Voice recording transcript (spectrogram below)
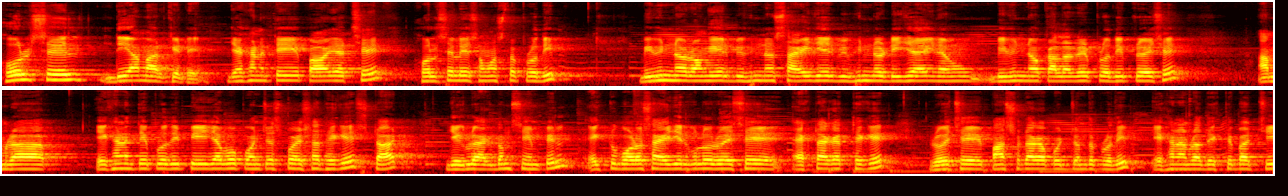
হোলসেল দিয়া মার্কেটে, যেখানেতে পাওয়া যাচ্ছে হোলসেলে সমস্ত প্রদীপ। বিভিন্ন রঙের, বিভিন্ন সাইজের, বিভিন্ন ডিজাইন এবং বিভিন্ন কালারের প্রদীপ রয়েছে। আমরা এখানেতে প্রদীপ পেয়ে যাব পঞ্চাশ পয়সা থেকে স্টার্ট। যেগুলো একদম সিম্পল, একটু বড় সাইজেরগুলো রয়েছে এক টাকার থেকে, রয়েছে পাঁচশো টাকা পর্যন্ত প্রদীপ। এখানে আমরা দেখতে পাচ্ছি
